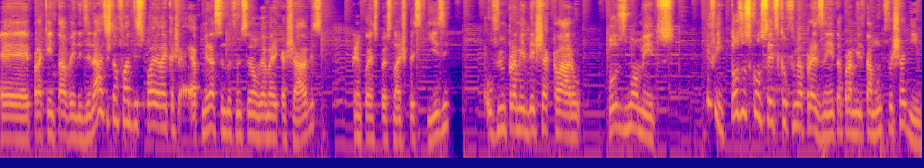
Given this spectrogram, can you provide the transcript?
É, para quem tá vendo e dizendo, ah, vocês estão falando de spoiler, América Chaves. É a primeira cena do filme, vocês vão ver América Chaves. Quem não conhece o personagem, pesquise. O filme, para mim, deixa claro todos os momentos. Enfim, todos os conceitos que o filme apresenta, para mim, ele tá muito fechadinho.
